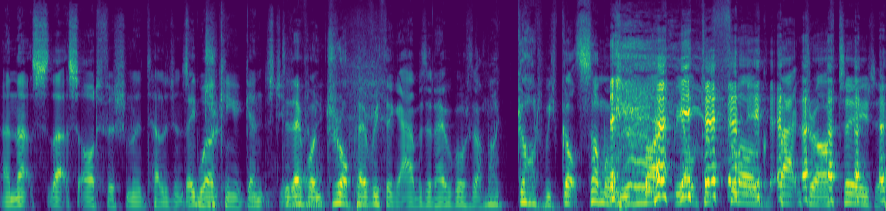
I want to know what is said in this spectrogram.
and that's that's artificial intelligence They dr- working against you. Did everyone think. drop everything at Amazon headquarters? Oh my god, we've got someone we might be able to flog Backdraft two to.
